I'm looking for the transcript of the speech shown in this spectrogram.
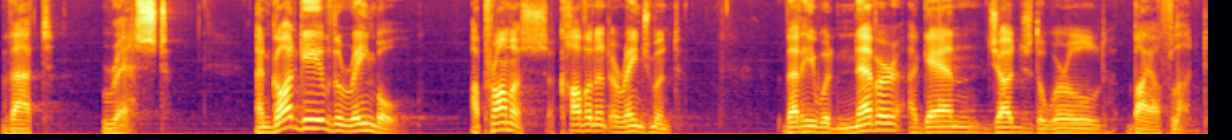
that rest. And God gave the rainbow a promise, a covenant arrangement that he would never again judge the world by a flood.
